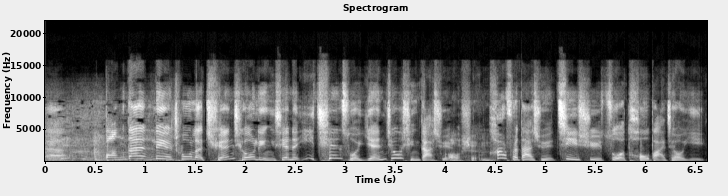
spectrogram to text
呃。榜单列出了全球领先的一千所研究型大学，哈佛大学继续做头把交椅，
